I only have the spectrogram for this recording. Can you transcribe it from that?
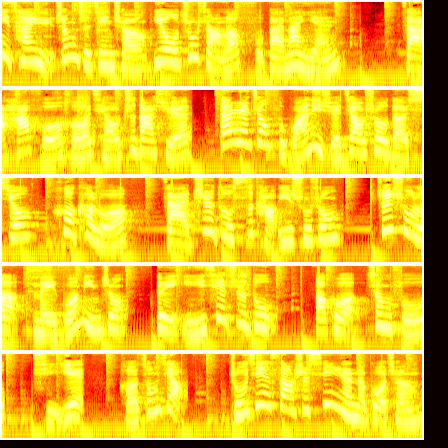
意参与政治进程，又助长了腐败蔓延。在哈佛和乔治大学担任政府管理学教授的休·赫克罗。在《制度思考》一书中，追溯了美国民众对一切制度，包括政府、企业和宗教，逐渐丧失信任的过程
